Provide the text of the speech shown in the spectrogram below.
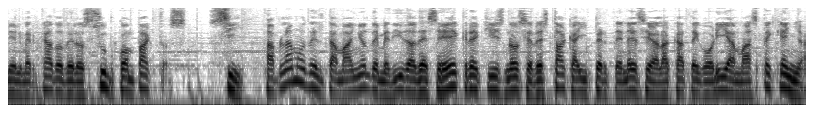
En el mercado de los subcompactos. Sí, hablamos del tamaño de medida de CX no se destaca y pertenece a la categoría más pequeña.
